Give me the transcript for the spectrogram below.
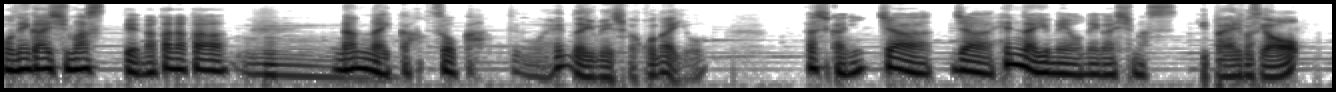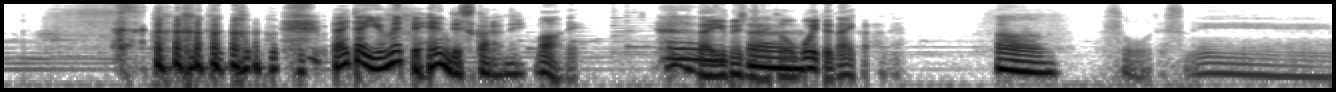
お願いしますってなかなかうんなんないか。そうか。でも変な夢しか来ないよ。確かに。じゃあ、じゃあ変な夢お願いします。いっぱいありますよ。だいたい夢って変ですからね。まあね。変な夢じゃないと覚えてないからね。うん。そうですね。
